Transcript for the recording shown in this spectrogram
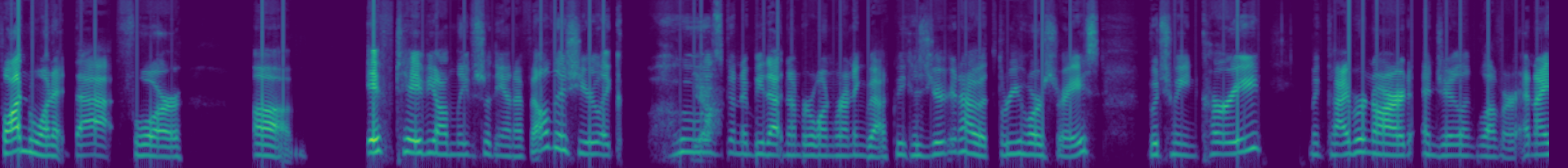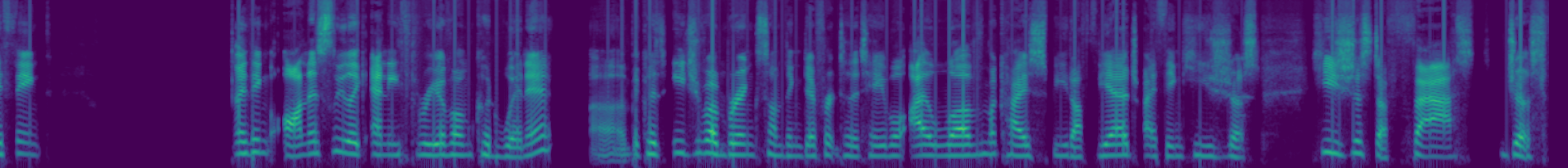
fun one at that for um if Tavion leaves for the NFL this year, like who's Yeah. going to be that number one running back? Because you're going to have a three horse race between Curry, Micah Bernard, and Jaylon Glover. And I think, I think honestly, like any three of them could win it. Uh, because each of them brings something different to the table. I love Micah's speed off the edge. I think he's just he's just a fast, just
